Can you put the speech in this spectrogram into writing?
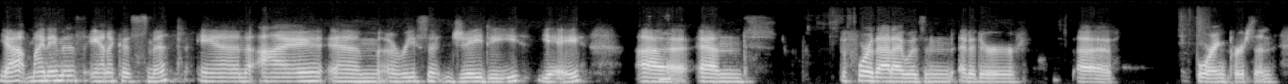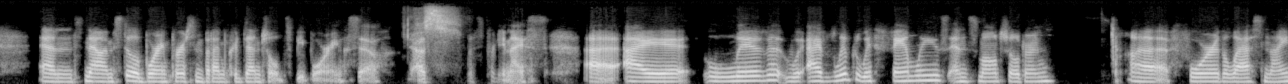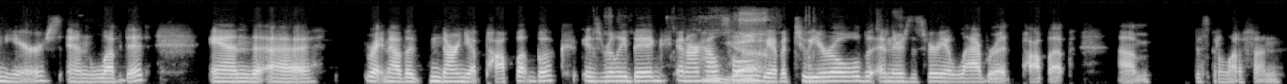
Yeah, my name is Anika Smith, and I am a recent JD. Yay! Uh, and before that, I was an editor, uh, boring person, and now I'm still a boring person, but I'm credentialed to be boring. So Yes. that's pretty nice. Uh, I live. w- I've lived with families and small children uh, for the last nine years and loved it. And uh, right now, the Narnia pop-up book is really big in our household. yeah. We have a two-year-old, and there's this very elaborate pop-up. Um, that's been a lot of fun.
